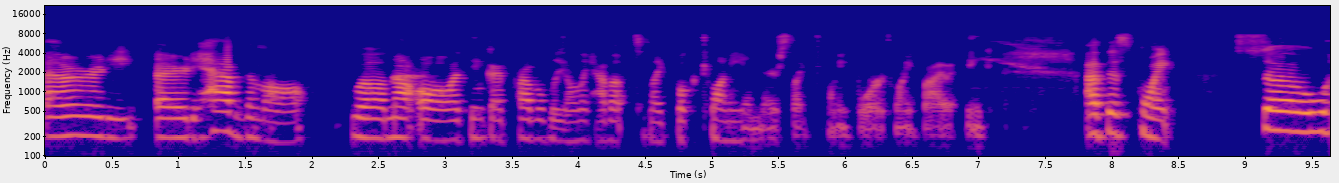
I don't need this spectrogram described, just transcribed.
already I already have them all. Well, not all. I think I probably only have up to like book 20 and there's like 24 or 25 I think at this point. So,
